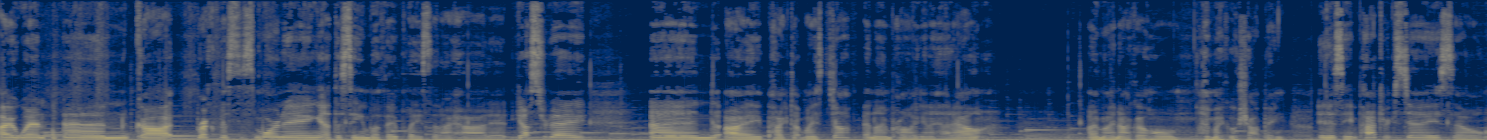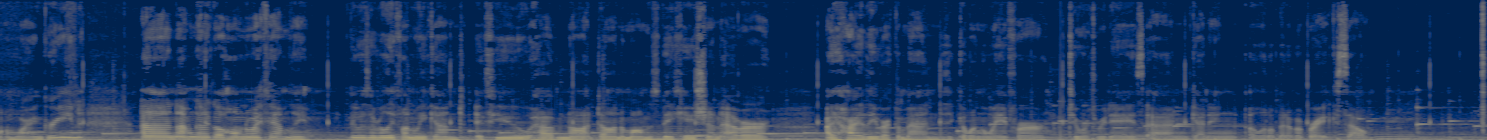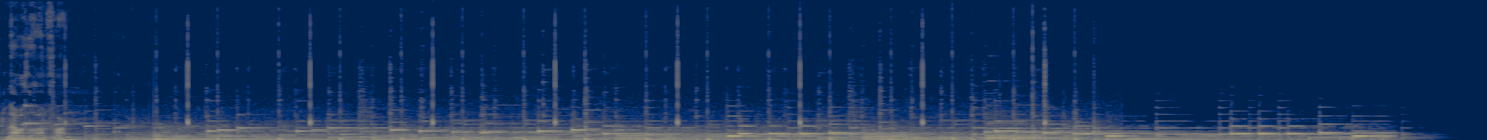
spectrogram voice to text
I went and got breakfast this morning at the same buffet place that I had it yesterday and I packed up my stuff and I'm probably gonna head out. I might not go home, I might go shopping. It is St. Patrick's Day so I'm wearing green and I'm gonna go home to my family. It was a really fun weekend. If you have not done a mom's vacation ever, I highly recommend going away for two or three days and getting a little bit of a break. So that was a lot of fun.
